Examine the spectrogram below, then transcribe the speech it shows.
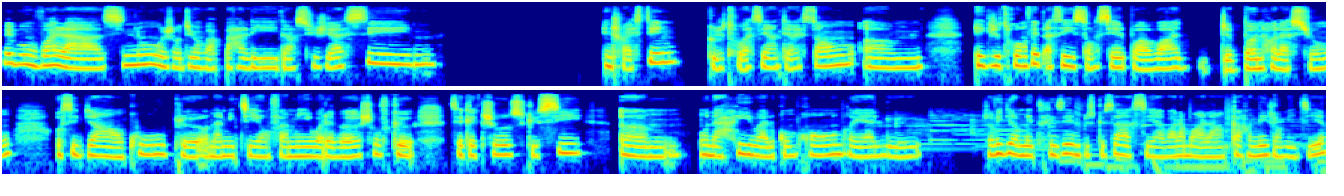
Mais bon, voilà. Sinon, aujourd'hui, on va parler d'un sujet assez interesting que je trouve assez intéressant euh, et que je trouve en fait assez essentiel pour avoir de bonnes relations, aussi bien en couple, en amitié, en famille, whatever. Je trouve que c'est quelque chose que si euh, on arrive à le comprendre et à le, j'ai envie de dire maîtriser, mais plus que ça, c'est voilà moi à l'incarner, j'ai envie de dire,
